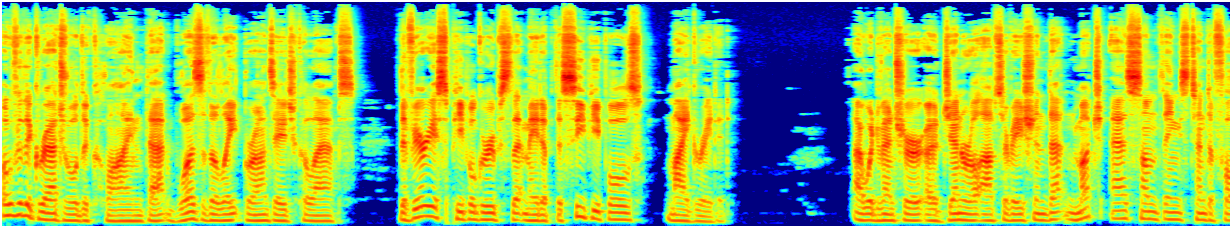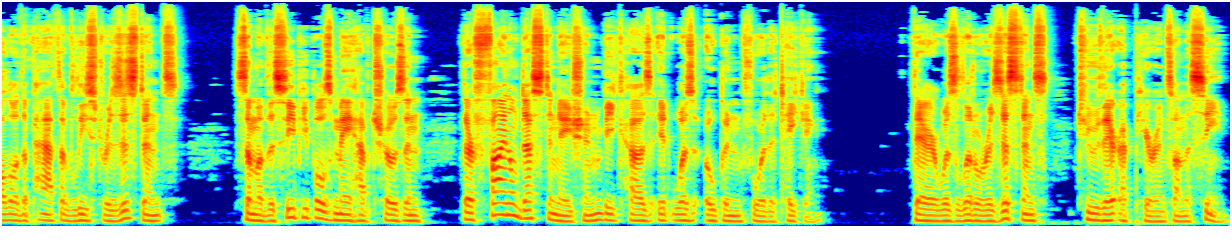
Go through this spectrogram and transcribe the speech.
Over the gradual decline that was the late Bronze Age collapse, the various people groups that made up the Sea Peoples migrated. I would venture a general observation that much as some things tend to follow the path of least resistance, some of the Sea Peoples may have chosen their final destination because it was open for the taking. There was little resistance to their appearance on the scene.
